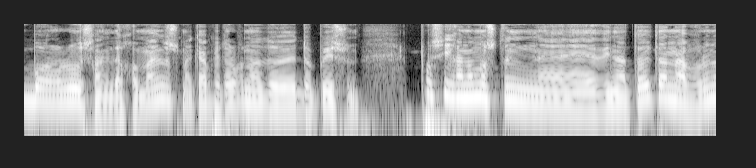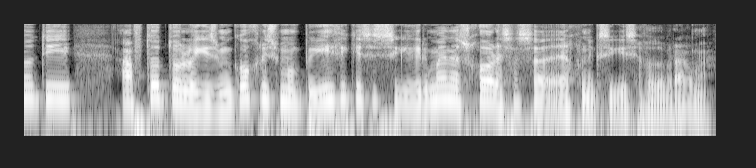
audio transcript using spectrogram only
μπορούσαν ενδεχομένως με κάποιο τρόπο να το εντοπίσουν. Πώς είχαν όμως την ε, δυνατότητα να βρουν ότι αυτό το λογισμικό χρησιμοποιήθηκε σε συγκεκριμένες χώρες; Σας έχουν εξηγήσει αυτό το πράγμα;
